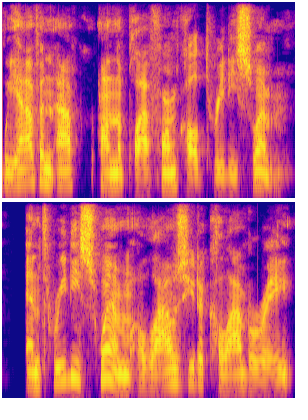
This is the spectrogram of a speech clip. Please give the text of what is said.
we have an app on the platform called 3DSwym. And 3DSwym allows you to collaborate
